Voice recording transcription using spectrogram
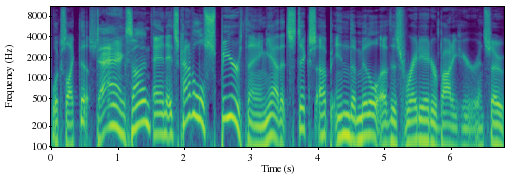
looks like this. Dang, son. And it's kind of a little spear thing, yeah, that sticks up in the middle of this radiator body here. And so,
